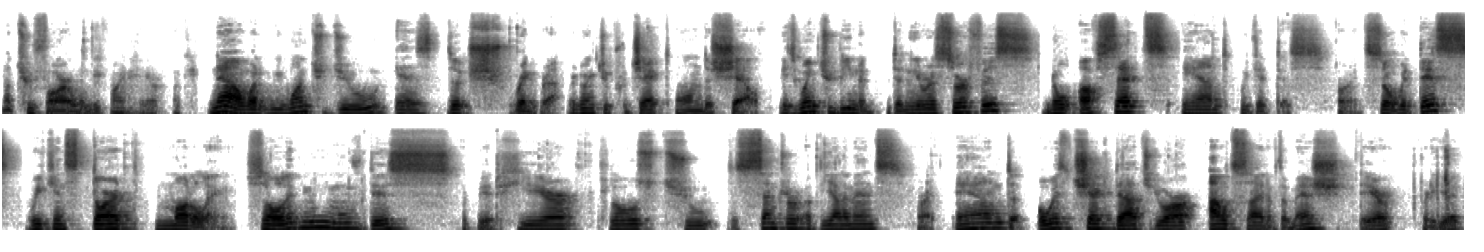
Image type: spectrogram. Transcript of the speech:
Not too far, we'll be fine here. Okay. Now what we want to do is the shrink wrap. We're going to project on the shell. It's going to be the nearest surface, no offsets, and we get this. All right, so with this, we can start modeling. So let me move this a bit here, close to the center of the elements. All right, and always check that you are outside of the mesh. There, pretty good.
